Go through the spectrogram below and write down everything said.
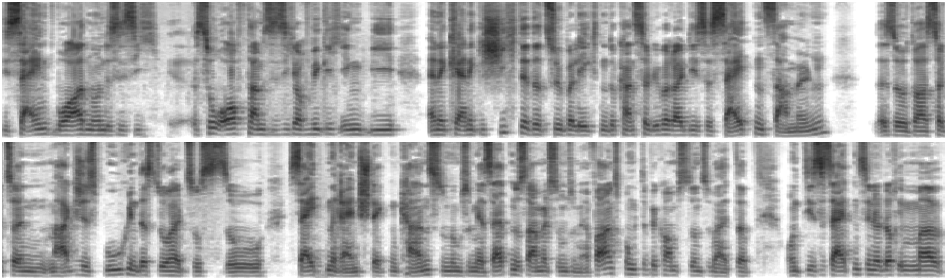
designt worden und es ist sich, so oft haben sie sich auch wirklich irgendwie eine kleine Geschichte dazu überlegt und du kannst halt überall diese Seiten sammeln. Also du hast halt so ein magisches Buch, in das du halt so, so Seiten reinstecken kannst und umso mehr Seiten du sammelst, umso mehr Erfahrungspunkte bekommst du und so weiter. Und diese Seiten sind halt auch immer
